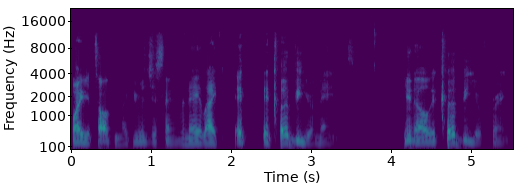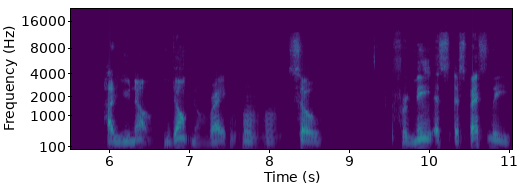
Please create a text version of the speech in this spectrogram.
while you're talking. Like you were just saying, Renee, like it, it could be your man's. You know, it could be your friend. How do you know? You don't know, right? mhm. So for me, especially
